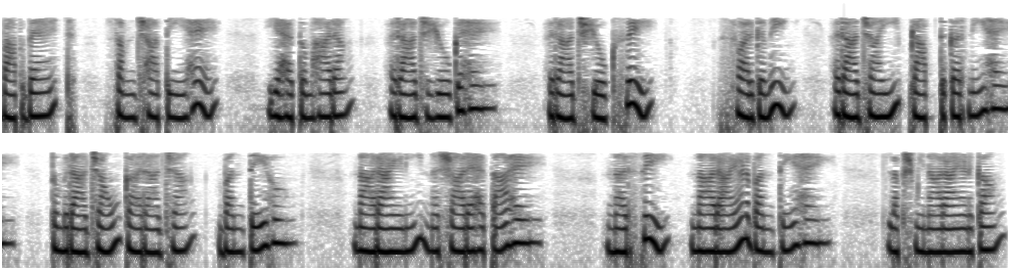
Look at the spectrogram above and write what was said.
बाप बैठ समझाते हैं, यह तुम्हारा राजयोग है। राजयोग से स्वर्ग में राजाई प्राप्त करनी है। तुम राजाओं का राजा बनते हो। नारायणी नशा रहता है। नर से नारायण बनते हैं। लक्ष्मी नारायण का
